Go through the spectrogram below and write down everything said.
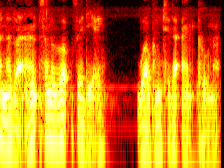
another Ants on a Rock video. Welcome to the Ant Corner.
